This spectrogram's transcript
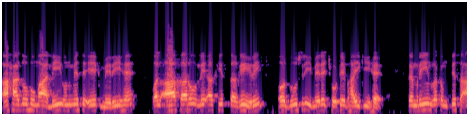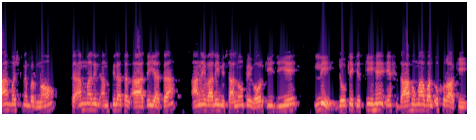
احدہما لی، ان میں سے ایک میری ہے۔ والآخر لأخی الصغیر، اور دوسری میرے چھوٹے بھائی کی ہے۔ تمرین رقم تسعہ، مشق نمبر نو، تأمل الامثلة الآتیتا آنے والی مثالوں پہ غور کیجیے۔ لی، جو کہ کس کی ہیں؟ احداہما والاخرى کی۔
